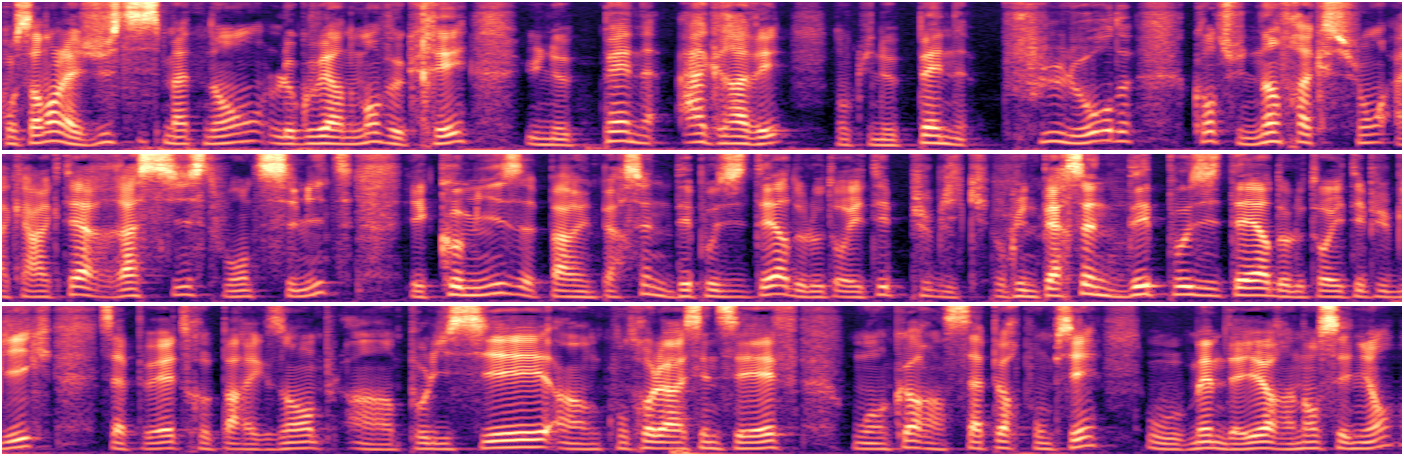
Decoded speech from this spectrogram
Concernant la justice maintenant, le gouvernement veut créer une peine aggravée, donc une peine plus lourde quand une infraction à caractère raciste ou antisémite est commise par une personne dépositaire de l'autorité publique. Donc une personne dépositaire de l'autorité publique, ça peut être par exemple un policier, un contrôleur SNCF ou encore un sapeur-pompier ou même d'ailleurs un enseignant.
